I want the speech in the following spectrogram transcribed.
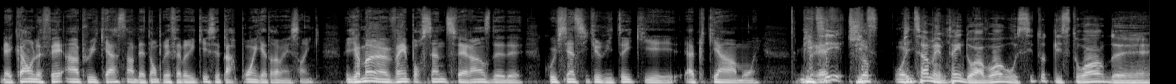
Mais quand on le fait en precast, en béton préfabriqué, c'est par 0.85. Il y a même un 20% de différence de coefficient de sécurité qui est appliqué en moins. Puis tu sais, en même temps, il doit avoir aussi toute l'histoire de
